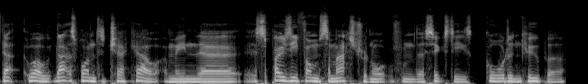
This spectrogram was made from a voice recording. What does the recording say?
That well, that's one to check out. I mean, uh, it's supposedly from some astronaut from the '60s, Gordon Cooper,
